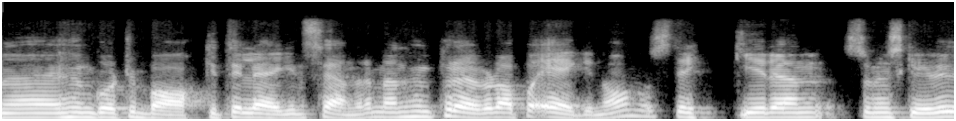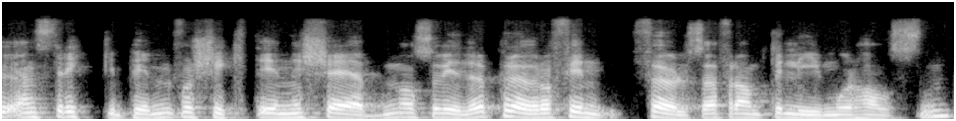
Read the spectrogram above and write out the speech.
uh, hun går tilbake til legen senere, men hun prøver da på egen hånd og strikker en, som hun skriver, en strikkepinne forsiktig inn i skjeden osv. Prøver å finne, føle seg fram til livmorhalsen.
